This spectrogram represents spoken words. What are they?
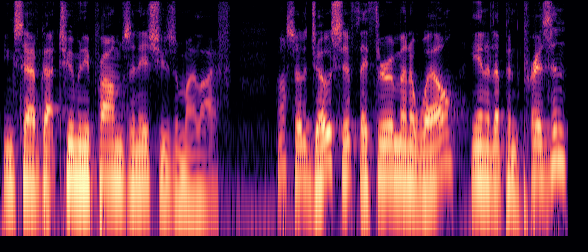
You can say I've got too many problems and issues in my life. Well, so did Joseph. They threw him in a well. He ended up in prison,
